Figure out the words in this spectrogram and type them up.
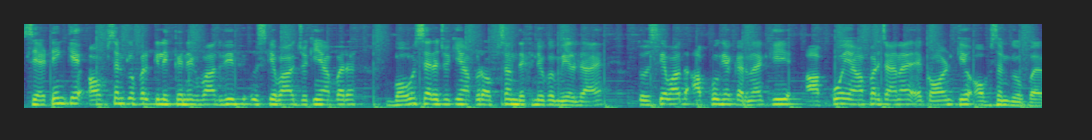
सेटिंग के ऑप्शन के ऊपर क्लिक करने के बाद भी उसके बाद जो कि यहाँ पर बहुत सारे जो कि यहाँ पर ऑप्शन देखने को मिल रहा है। तो उसके बाद आपको क्या करना है कि आपको यहाँ पर जाना है अकाउंट के ऑप्शन के ऊपर।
